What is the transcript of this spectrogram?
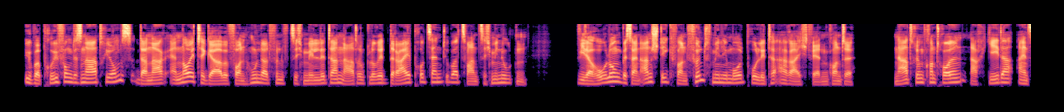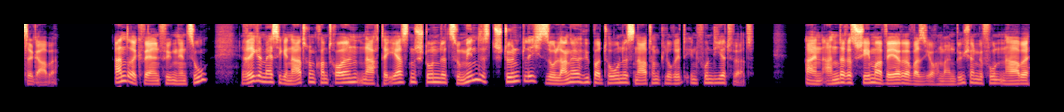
Überprüfung des Natriums, danach erneute Gabe von 150 ml Natriumchlorid 3% über 20 Minuten. Wiederholung, bis ein Anstieg von 5 mmol pro Liter erreicht werden konnte. Natriumkontrollen nach jeder Einzelgabe. Andere Quellen fügen hinzu, regelmäßige Natriumkontrollen nach der ersten Stunde zumindest stündlich, solange hypertones Natriumchlorid infundiert wird. Ein anderes Schema wäre, was ich auch in meinen Büchern gefunden habe,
